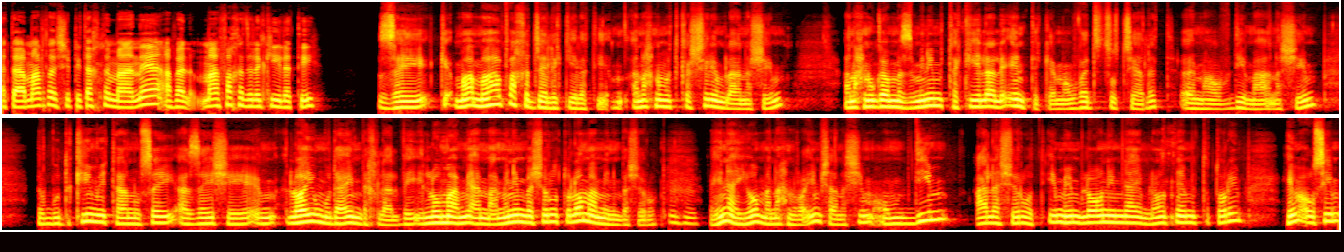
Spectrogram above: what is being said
אתה אמרת שפיתחתם מענה, אבל מה הפך את זה לקהילתי? זה, מה, מה הפך את זה לקהילתי? אנחנו מתקשרים לאנשים, אנחנו גם מזמינים את הקהילה לאינטק עם העובדת סוציאלית, עם העובדים, האנשים, ובודקים את הנושא הזה שהם לא היו מודעים בכלל, ולא מאמינים בשירות או לא מאמינים בשירות. Mm-hmm. והנה היום אנחנו רואים שאנשים עומדים על השירות. אם הם לא נמנעים, לא נותנים את התורים, הם עושים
